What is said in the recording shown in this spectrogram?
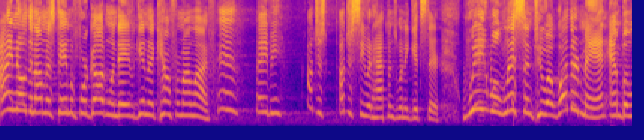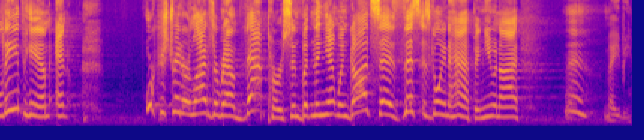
I know that I'm going to stand before God one day and give an account for my life. Eh, maybe. I'll just, I'll just see what happens when it gets there. We will listen to a weatherman and believe him and orchestrate our lives around that person, but then yet when God says this is going to happen, you and I, eh, maybe.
